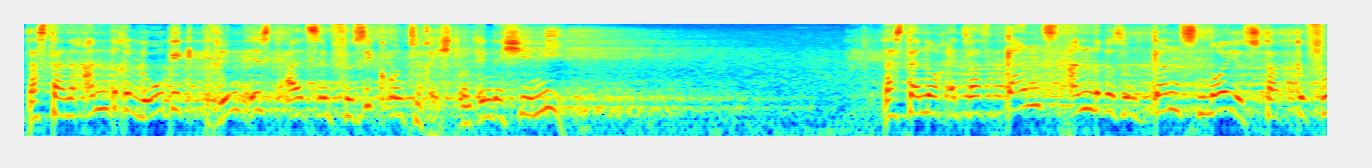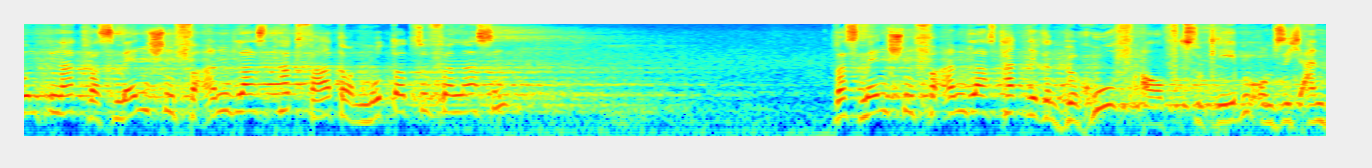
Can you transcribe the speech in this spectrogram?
dass da eine andere Logik drin ist als im Physikunterricht und in der Chemie dass da noch etwas ganz anderes und ganz Neues stattgefunden hat, was Menschen veranlasst hat, Vater und Mutter zu verlassen, was Menschen veranlasst hat, ihren Beruf aufzugeben, um sich an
